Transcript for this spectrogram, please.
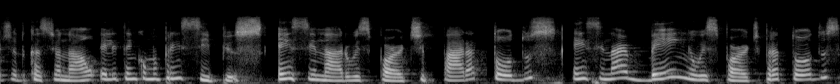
esporte educacional, ele tem como princípios ensinar o esporte para todos, ensinar bem o esporte para todos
